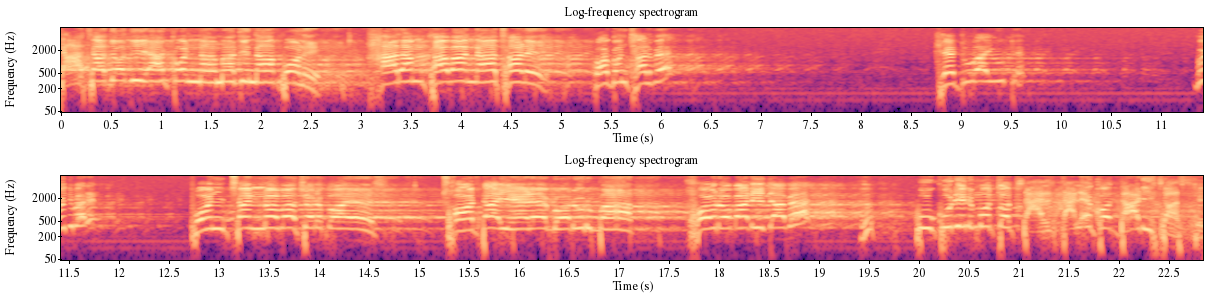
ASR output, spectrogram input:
চাচা যদি এখন নামাজি না পড়ে, হারাম খাওয়া না ছাড়ে, কখন ছাড়বে? খেটুয়াই উঠে। বুঝতে পারেন? পঞ্চান্ন বছর বয়স ছটা এড়ে গরুর বাপ। সৌর বাড়ি যাবে কুকুরির মতো তাল তালে কো দাড়ি চাচ্ছে।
